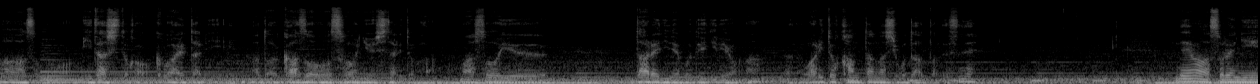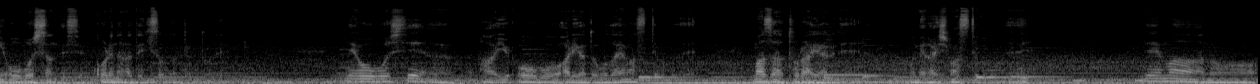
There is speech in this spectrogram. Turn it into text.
まあその見出しとかを加えたりあとは画像を挿入したりとかまあそういう誰にでもできるような割と簡単な仕事だったんですね。でまあそれに応募したんですよ。これならできそうだってことで。で応募して、うん、はい、応募ありがとうございますってことで。まずはトライアルでお願いしますってことでね。でまああの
